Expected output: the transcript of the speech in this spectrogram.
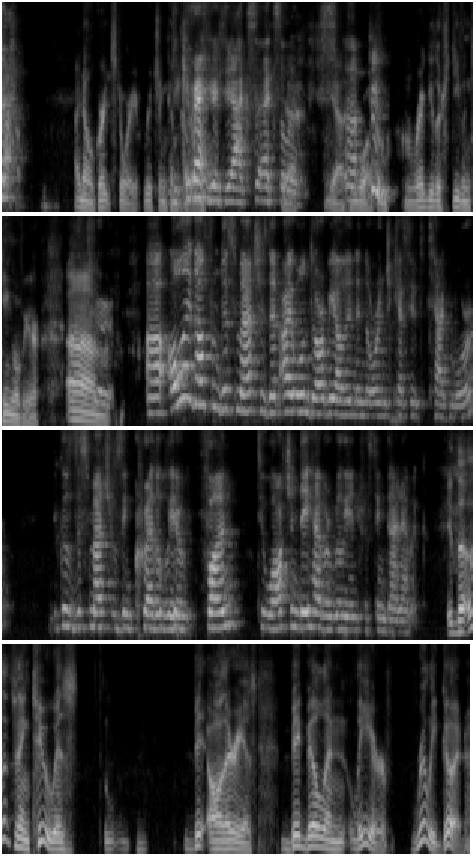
I know great story rich and compelling. Great, yeah, excellent. yeah Uh, you're welcome I'm regular stephen king over here. Um Sure. Uh, all I got from this match is that I want Darby Allin and Orange Cassidy to tag more because this match was incredibly fun to watch and they have a really interesting dynamic. the other thing too is oh there he is. Big bill and lee are really good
